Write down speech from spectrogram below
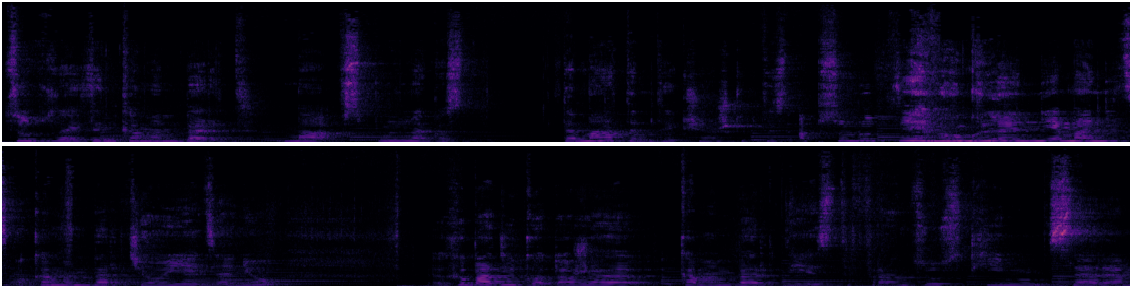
co tutaj ten camembert ma wspólnego z tematem tej książki. To jest absolutnie w ogóle nie ma nic o camembercie, o jedzeniu Chyba tylko to, że Camembert jest francuskim serem,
